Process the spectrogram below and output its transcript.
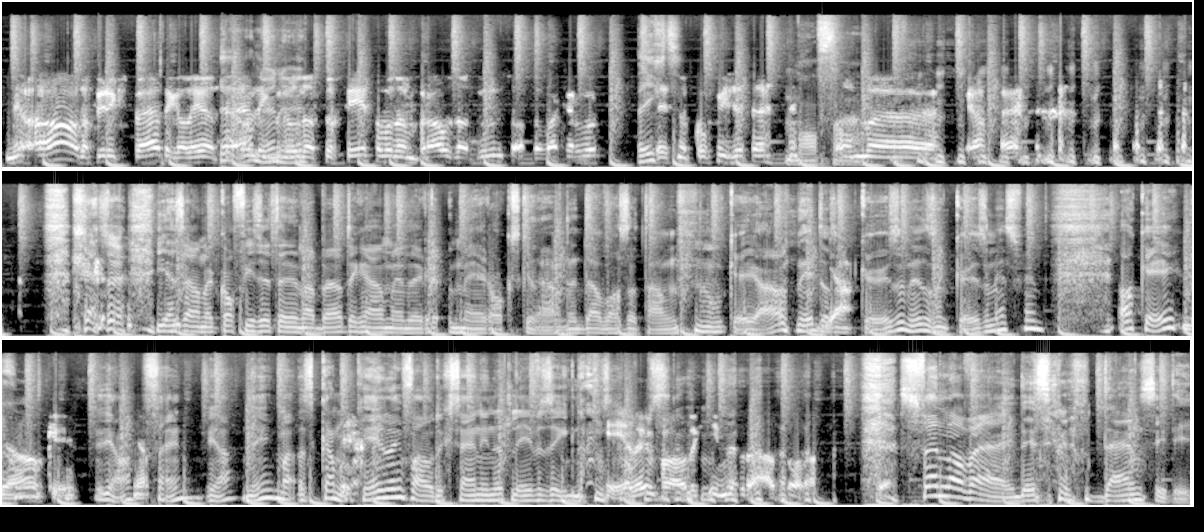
Ja, oh, dat vind ik spijtig. Allee, uiteindelijk, ik bedoel, dat is toch het eerste wat een vrouw zou doen als ze wakker wordt. Echt? Is een koffie zetten. Moffa. Om, eh, ja, Jij zou- zou een koffie zetten en naar buiten gaan met een, met rokje aan. En dat was het dan. Oké, ja, nee, dat is Ja. een keuze. Dat is een keuze, hè, Sven. Oké, ja oké. Ja, Ja. fijn. Ja, nee, maar het kan ook heel eenvoudig zijn in het leven, zeg ik dan. Heel eenvoudig, inderdaad. Voilà. Sven Lavijn, dit is Dance City.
